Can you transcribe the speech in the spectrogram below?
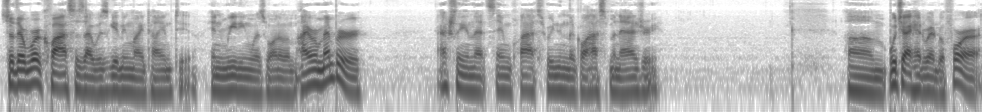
so there were classes I was giving my time to and reading was one of them. I remember actually in that same class reading The Glass Menagerie. Um, which I had read before,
